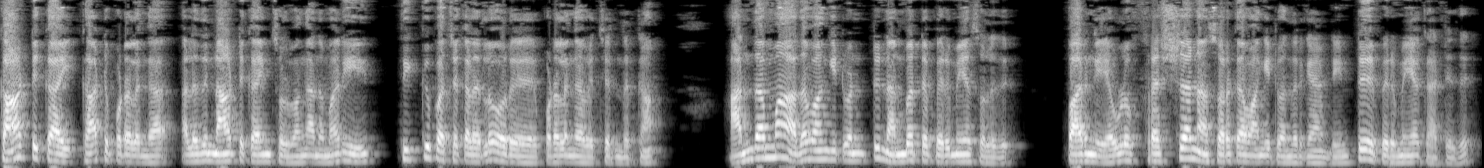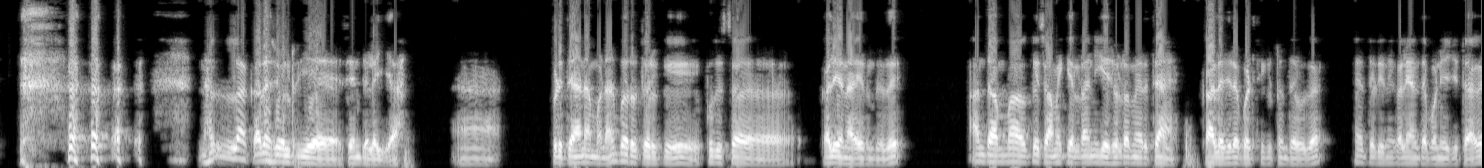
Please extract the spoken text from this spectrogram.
காட்டுக்காய் காட்டு புடலங்காய் அல்லது நாட்டுக்காய்ன்னு சொல்லுவாங்க. அந்த மாதிரி திக்கு பச்சை கலர்ல ஒரு புடலங்காய் வச்சிருந்திருக்கான். அந்த அம்மா அதை வாங்கிட்டு வந்துட்டு நண்பர்கிட்ட பெருமையா சொல்லுது. பாருங்க எவ்வளவு ஃப்ரெஷ்ஷா நான் சொரக்காய் வாங்கிட்டு வந்திருக்கேன் அப்படின்ட்டு பெருமையா காட்டுது. நல்லா கதை சொல்றிய செந்தில் ஐயா இப்படித்தான் நம்ம நண்பர் ஒருத்தருக்கு புதுசாக கல்யாணம் ஆயிருந்தது. அந்த அம்மாவுக்கு சமைக்கலாம் நீங்கள் சொல்கிற மாதிரி தான் காலேஜில் படிச்சுக்கிட்டு இருந்தவங்க திடீர்னு கல்யாணத்தை பண்ணி வச்சுட்டாங்க.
